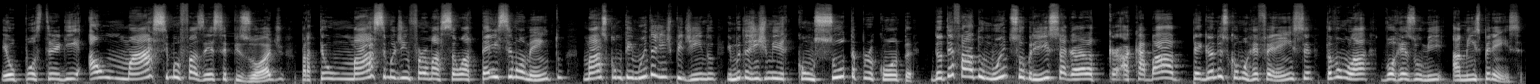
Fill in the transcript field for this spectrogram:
eu posterguei ao máximo fazer esse episódio para ter o máximo de informação até esse momento, mas como tem muita gente pedindo e muita gente me consulta por conta de eu ter falado muito sobre isso e a galera acabar pegando isso como referência. Então vamos lá, vou resumir a minha experiência.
